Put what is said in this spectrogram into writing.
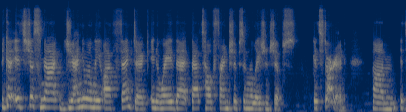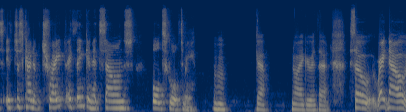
because it's just not genuinely authentic in a way that that's how friendships and relationships get started. Um, it's it's just kind of trite, I think, and it sounds old school to me. Mm-hmm. Yeah. No, I agree with that. So right now,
